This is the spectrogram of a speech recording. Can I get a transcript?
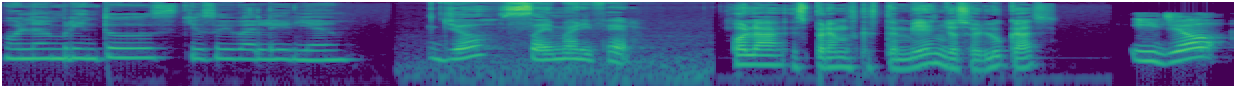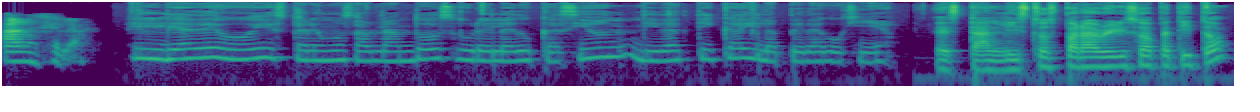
Hola hambrientos, yo soy Valeria. Yo soy Marifer. Hola, esperemos que estén bien, yo soy Lucas. Y yo, Ángela. El día de hoy estaremos hablando sobre la educación didáctica y la pedagogía. ¿Están listos para abrir su apetito?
